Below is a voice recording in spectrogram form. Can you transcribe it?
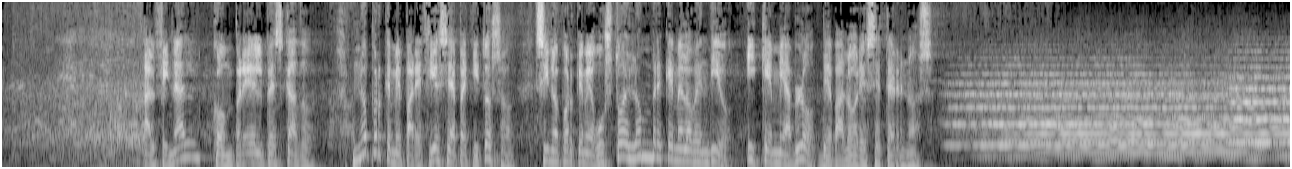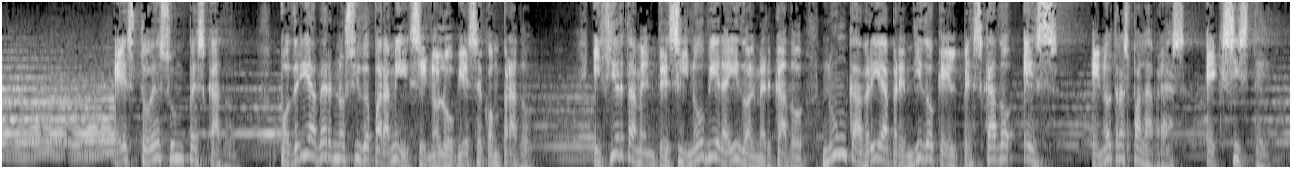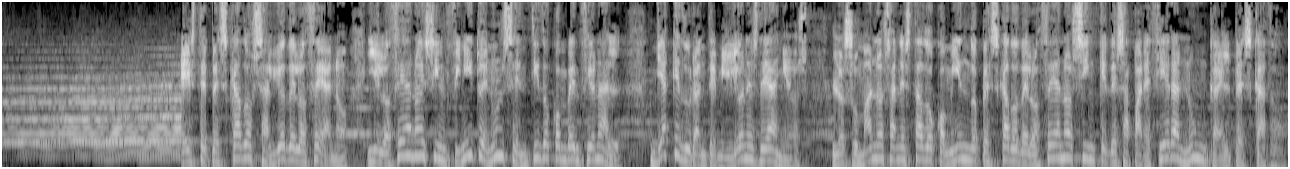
Al final compré el pescado, no porque me pareciese apetitoso, sino porque me gustó el hombre que me lo vendió y que me habló de valores eternos. Esto es un pescado. Podría habernos sido para mí si no lo hubiese comprado. Y ciertamente, si no hubiera ido al mercado, nunca habría aprendido que el pescado es, en otras palabras, existe. Este pescado salió del océano y el océano es infinito en un sentido convencional, ya que durante millones de años los humanos han estado comiendo pescado del océano sin que desapareciera nunca el pescado.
